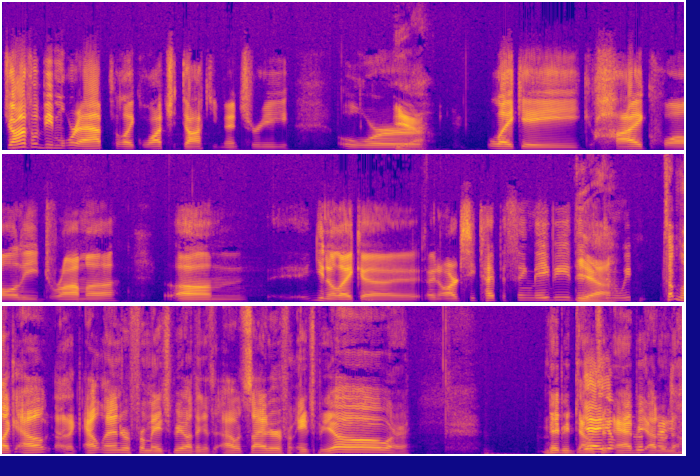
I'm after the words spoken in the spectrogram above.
Jonathan would be more apt to like watch a documentary or yeah. like a high quality drama um, you know, like a an artsy type of thing, maybe. Than, yeah, than we... something like out like Outlander from HBO. I think it's Outsider from HBO, or maybe Downton yeah, Abbey. I don't know.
